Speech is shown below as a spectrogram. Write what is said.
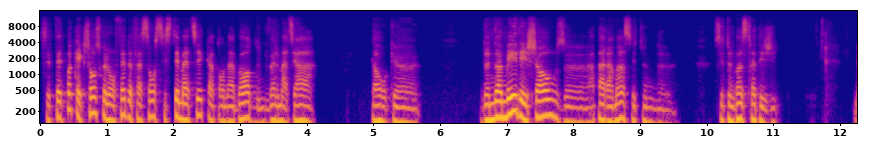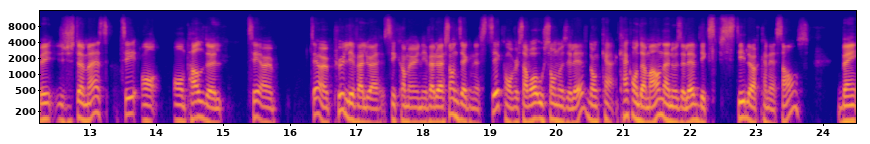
ce n'est peut-être pas quelque chose que l'on fait de façon systématique quand on aborde une nouvelle matière. Donc, euh, de nommer les choses, euh, apparemment, c'est une, c'est une bonne stratégie. Mais justement, on, on parle de un, un peu l'évaluation. C'est comme une évaluation diagnostique. On veut savoir où sont nos élèves. Donc, quand, on demande à nos élèves d'expliciter leurs connaissances, ben,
